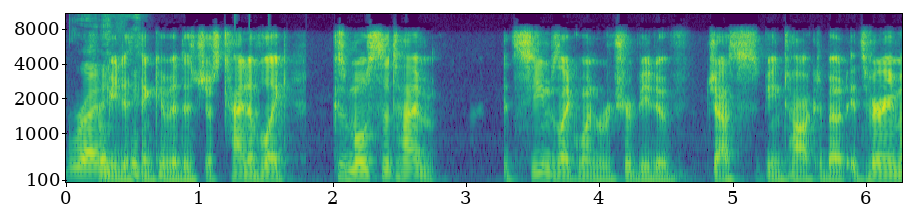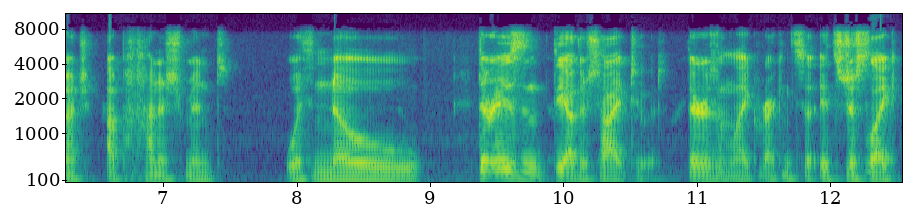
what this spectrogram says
right for me to think of it as just kind of like because most of the time it seems like when retributive justice is being talked about it's very much a punishment with no there isn't the other side to it. There isn't like reconcile. it's just like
